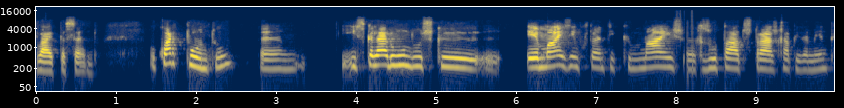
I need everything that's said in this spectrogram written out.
vai passando. O quarto ponto, um, e se calhar um dos que é mais importante e que mais eh, resultados traz rapidamente,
